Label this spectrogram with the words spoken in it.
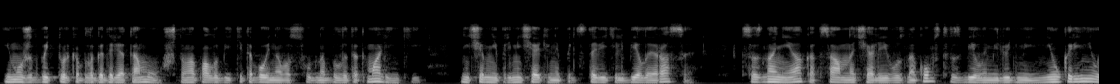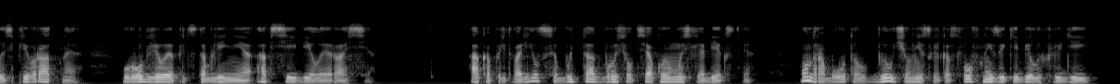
И может быть только благодаря тому, что на палубе китобойного судна был этот маленький, ничем не примечательный представитель белой расы, в сознании Ака в самом начале его знакомства с белыми людьми не укоренилось превратное, уродливое представление о всей белой расе. Ака притворился, будто отбросил всякую мысль о бегстве. Он работал, выучил несколько слов на языке белых людей,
